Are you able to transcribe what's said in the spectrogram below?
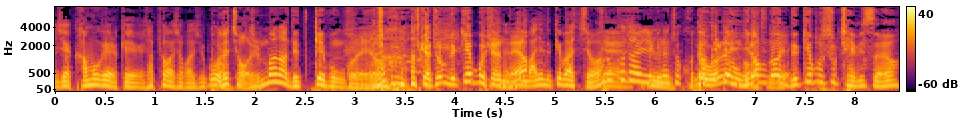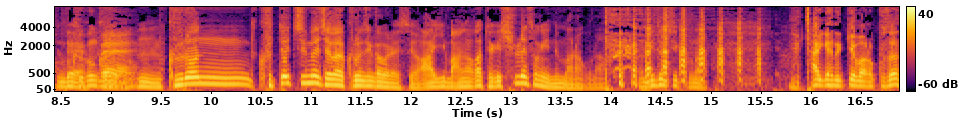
이제 감옥에 이렇게 잡혀가셔 가지고 도대체 얼마나 늦게 본 거예요? 그러니까 좀 늦게 보셨네요. 네, 좀 많이 늦게 봤죠. 크로커다일 얘기는 음. 저 고등학교 때 원래 본것 이런 같은데. 건 늦게 볼수록 재밌어요. 네. 그건 네. 그래요. 음, 그런, 그때쯤에 제가 그런 생각을 했어요. 아, 이 만화가 되게 신뢰성이 있는 만화구나. 믿을 수 있구나. 자기가 늦게 봐놓고선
